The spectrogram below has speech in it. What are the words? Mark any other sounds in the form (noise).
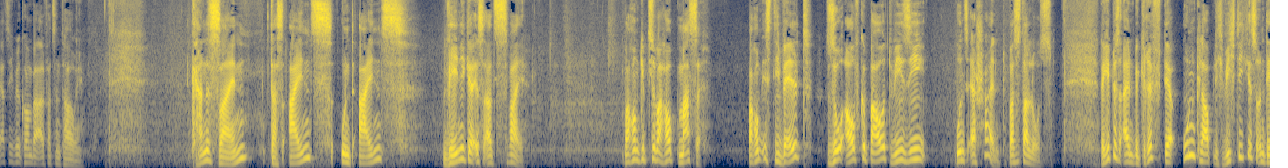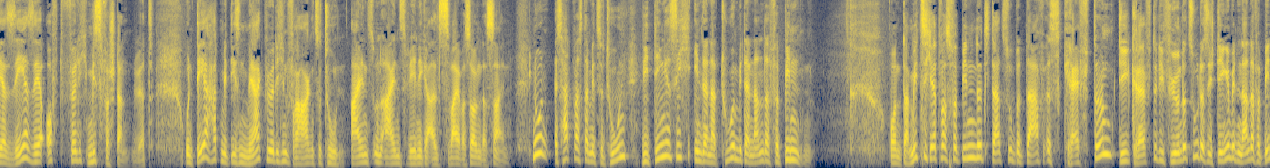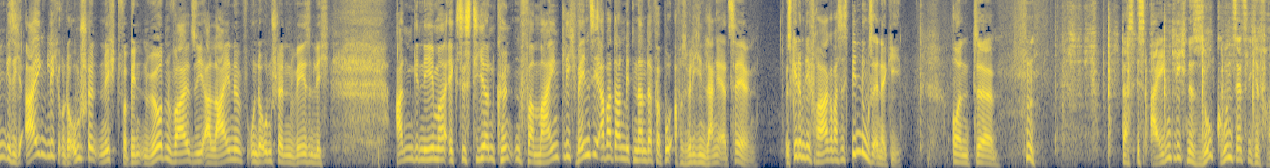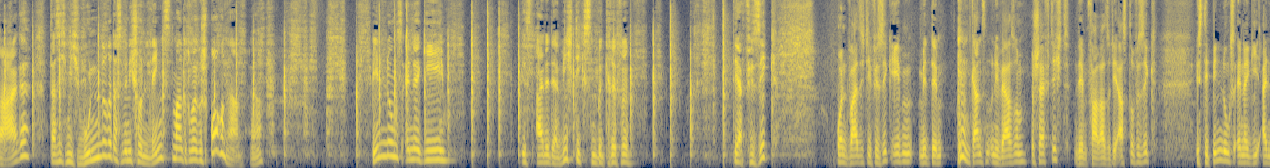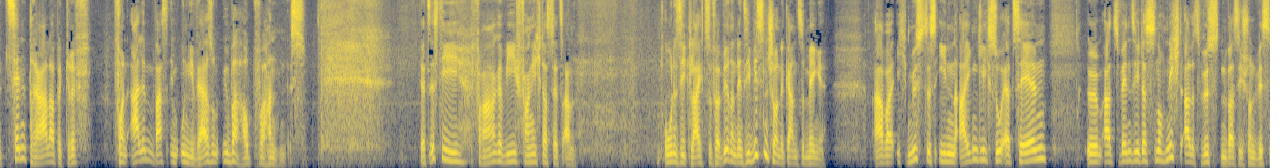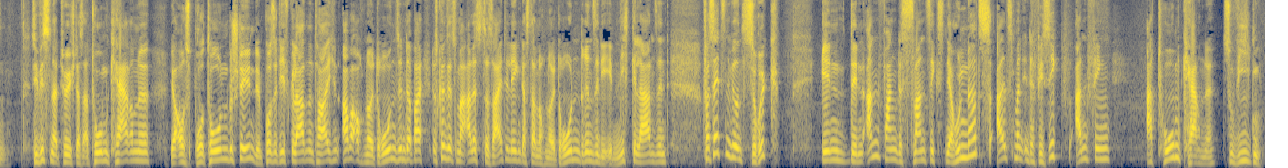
Herzlich willkommen bei Alpha Centauri. Kann es sein, dass 1 und 1 weniger ist als 2? Warum gibt es überhaupt Masse? Warum ist die Welt so aufgebaut, wie sie uns erscheint? Was ist da los? Da gibt es einen Begriff, der unglaublich wichtig ist und der sehr, sehr oft völlig missverstanden wird. Und der hat mit diesen merkwürdigen Fragen zu tun. Eins und eins weniger als zwei, was soll denn das sein? Nun, es hat was damit zu tun, wie Dinge sich in der Natur miteinander verbinden. Und damit sich etwas verbindet, dazu bedarf es Kräfte. Die Kräfte, die führen dazu, dass sich Dinge miteinander verbinden, die sich eigentlich unter Umständen nicht verbinden würden, weil sie alleine unter Umständen wesentlich angenehmer existieren könnten, vermeintlich, wenn sie aber dann miteinander verbunden. Ach, was will ich Ihnen lange erzählen? Es geht um die Frage, was ist Bindungsenergie? Und äh, hm, das ist eigentlich eine so grundsätzliche Frage, dass ich mich wundere, dass wir nicht schon längst mal drüber gesprochen haben. Ja? Bindungsenergie ist eine der wichtigsten Begriffe der Physik. Und weil sich die Physik eben mit dem (clears throat) ganzen Universum beschäftigt, in dem Fall also die Astrophysik, ist die Bindungsenergie ein zentraler Begriff von allem, was im Universum überhaupt vorhanden ist. Jetzt ist die Frage, wie fange ich das jetzt an? Ohne Sie gleich zu verwirren, denn Sie wissen schon eine ganze Menge. Aber ich müsste es Ihnen eigentlich so erzählen, äh, als wenn Sie das noch nicht alles wüssten, was Sie schon wissen. Sie wissen natürlich, dass Atomkerne ja aus Protonen bestehen, den positiv geladenen Teilchen, aber auch Neutronen sind dabei. Das können Sie jetzt mal alles zur Seite legen, dass da noch Neutronen drin sind, die eben nicht geladen sind. Versetzen wir uns zurück in den Anfang des 20. Jahrhunderts, als man in der Physik anfing, Atomkerne zu wiegen.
